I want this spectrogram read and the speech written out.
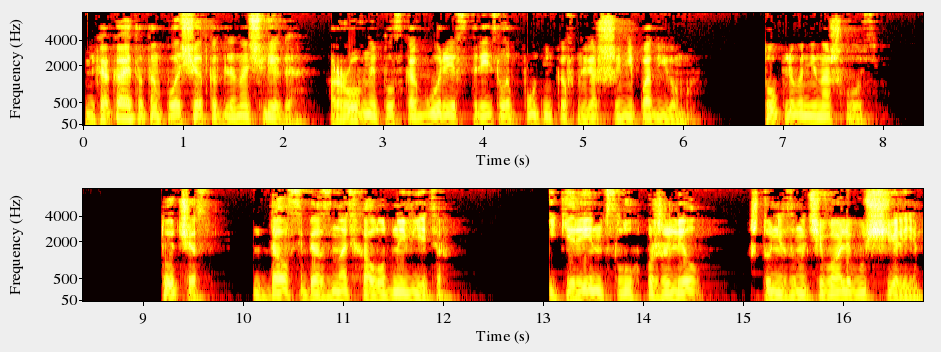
Не какая-то там площадка для ночлега. Ровное плоскогорье встретило путников на вершине подъема. Топлива не нашлось. Тотчас дал себя знать холодный ветер. И Кирейн вслух пожалел, что не заночевали в ущелье.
